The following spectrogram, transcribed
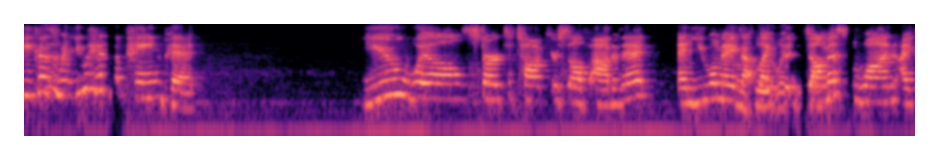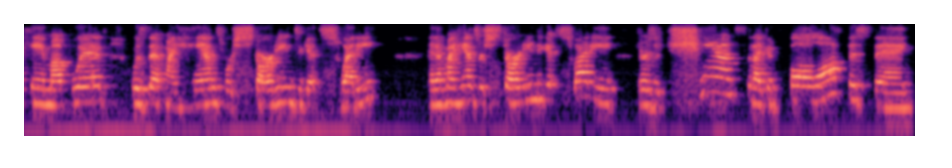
because when you hit the pain pit, you will start to talk yourself out of it and you will make up like the dumbest one I came up with was that my hands were starting to get sweaty. And if my hands are starting to get sweaty, there's a chance that I could fall off this thing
